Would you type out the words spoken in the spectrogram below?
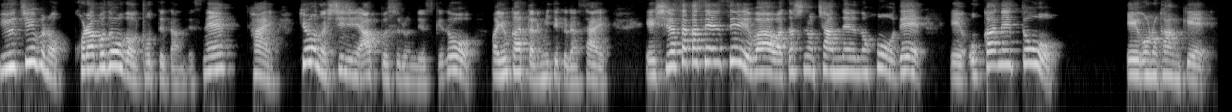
YouTube のコラボ動画を撮ってたんですね。はい。今日の7時にアップするんですけど、まあ、よかったら見てください。えー、白坂先生は私のチャンネルの方で、えー、お金と英語の関係、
